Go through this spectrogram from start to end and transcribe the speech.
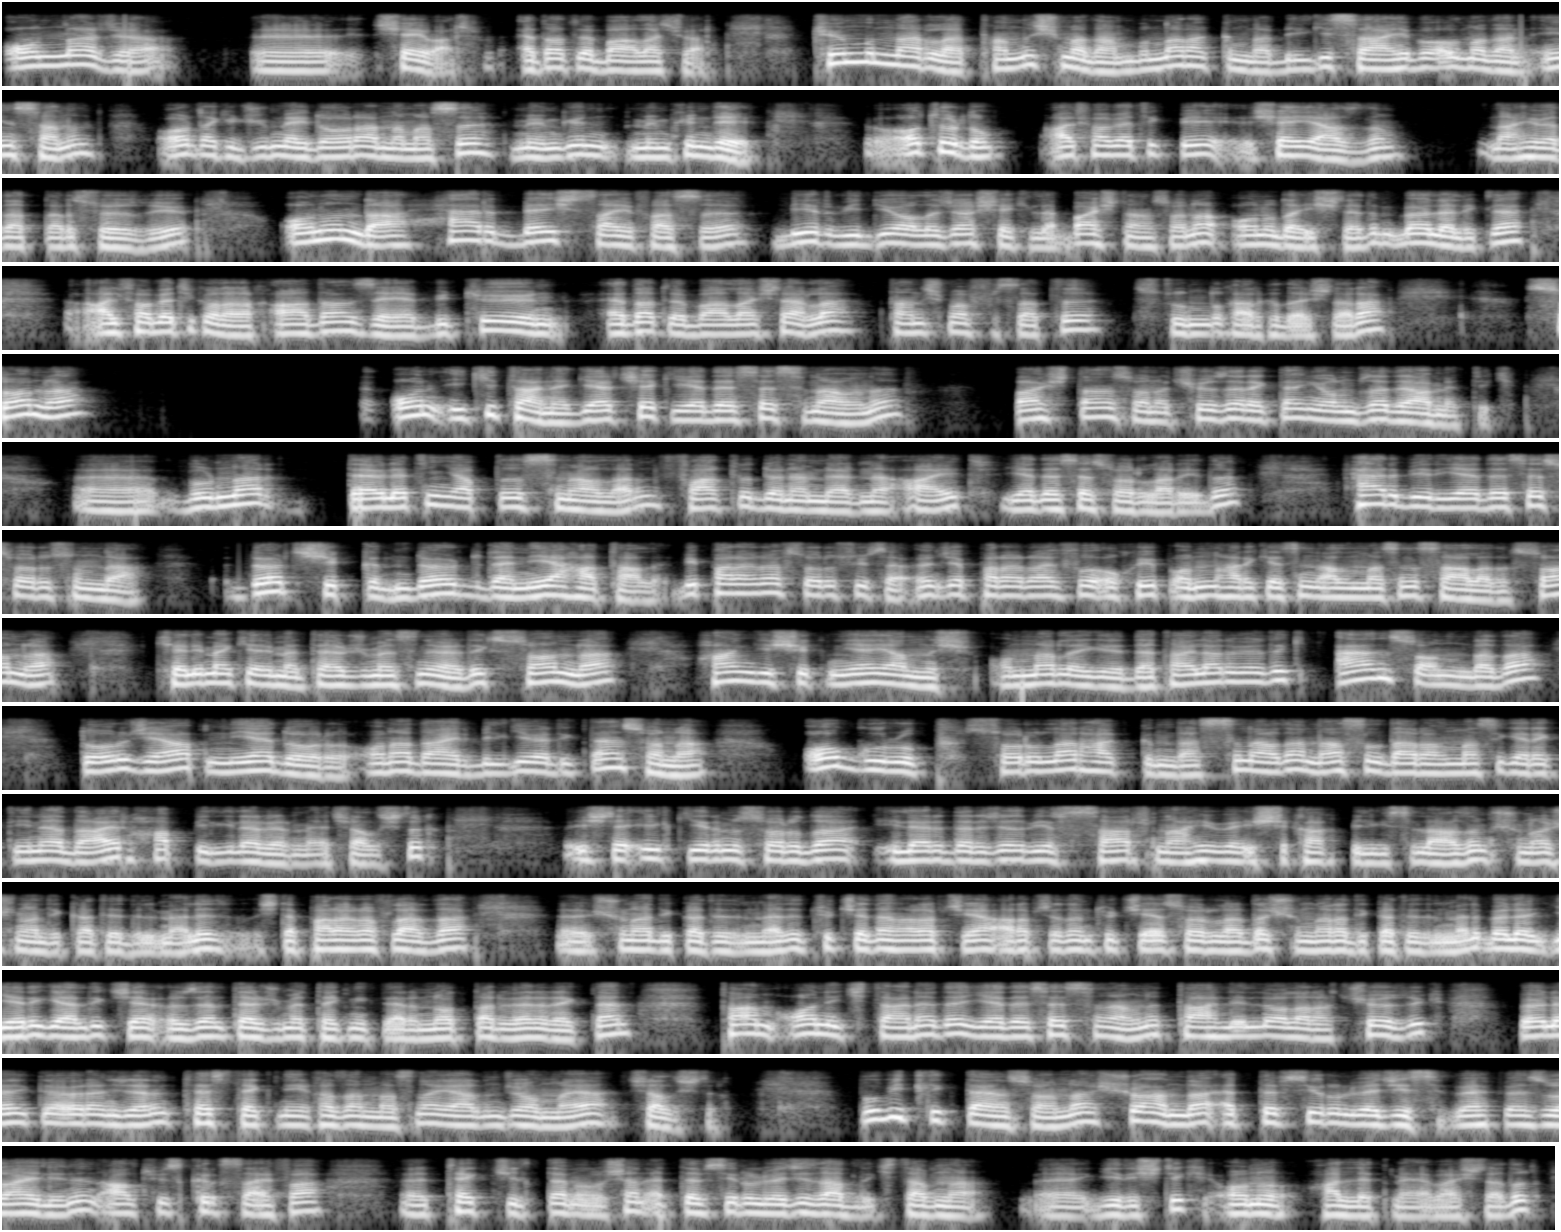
onlarca e, şey var. Edat ve bağlaç var. Tüm bunlarla tanışmadan, bunlar hakkında bilgi sahibi olmadan insanın oradaki cümleyi doğru anlaması mümkün mümkün değil. Oturdum, alfabetik bir şey yazdım. Nahi Vedatları sözlüğü. Onun da her 5 sayfası bir video olacak şekilde baştan sona onu da işledim. Böylelikle alfabetik olarak A'dan Z'ye bütün edat ve bağlaçlarla tanışma fırsatı sunduk arkadaşlara. Sonra 12 tane gerçek YDS sınavını baştan sona çözerekten yolumuza devam ettik. Ee, bunlar devletin yaptığı sınavların farklı dönemlerine ait YDS sorularıydı. Her bir YDS sorusunda 4 şıkkın 4'ü de niye hatalı? Bir paragraf sorusuysa önce paragrafı okuyup onun hareketinin alınmasını sağladık. Sonra kelime kelime tercümesini verdik. Sonra hangi şık niye yanlış onlarla ilgili detaylar verdik. En sonunda da doğru cevap niye doğru ona dair bilgi verdikten sonra o grup sorular hakkında sınavda nasıl davranılması gerektiğine dair hap bilgiler vermeye çalıştık. İşte ilk 20 soruda ileri derece bir sarf, nahiv ve iştikak bilgisi lazım. Şuna şuna dikkat edilmeli. İşte paragraflarda e, şuna dikkat edilmeli. Türkçeden Arapçaya, Arapçadan Türkçeye sorularda şunlara dikkat edilmeli. Böyle yeri geldikçe özel tercüme teknikleri, notlar vererekten tam 12 tane de YDS sınavını tahlilli olarak çözdük. Böylelikle öğrencilerin test tekniği kazanmasına yardımcı olmaya çalıştık. Bu bittikten sonra şu anda Et-Tefsirul Veciz Vehbe Zuhayli'nin 640 sayfa e, tek ciltten oluşan Et-Tefsirul Veciz adlı kitabına e, giriştik. Onu halletmeye başladık.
